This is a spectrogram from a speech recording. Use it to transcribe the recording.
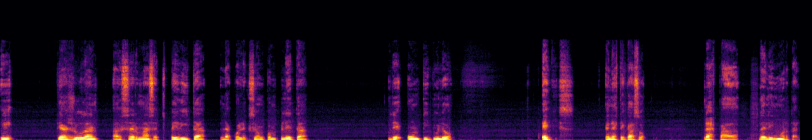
y que ayudan a hacer más expedita la colección completa de un título X, en este caso, la espada del inmortal.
